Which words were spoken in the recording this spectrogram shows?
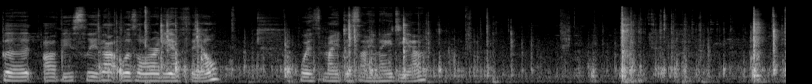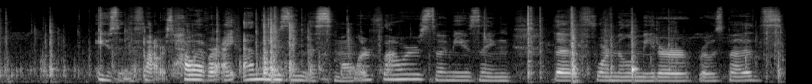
but obviously that was already a fail with my design idea. Using the flowers. However, I am using the smaller flowers, so I'm using the 4 millimeter rosebuds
